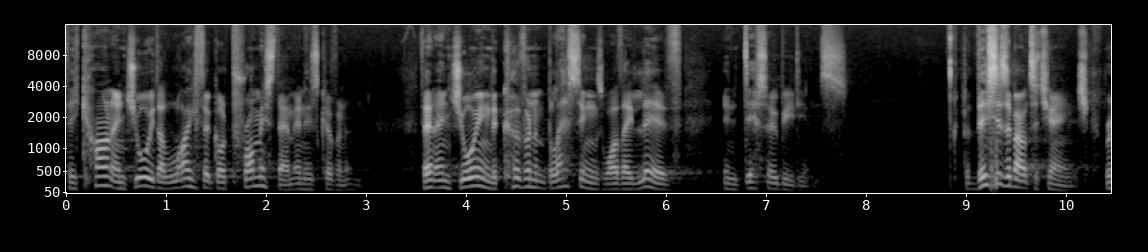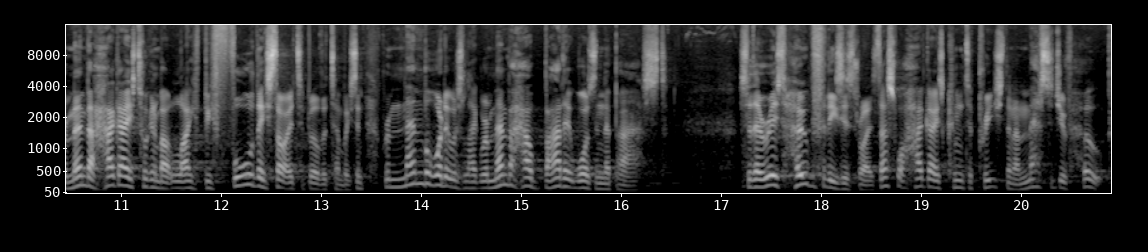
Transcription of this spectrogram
They can't enjoy the life that God promised them in His covenant. They're enjoying the covenant blessings while they live in disobedience. But this is about to change. Remember, Haggai is talking about life before they started to build the temple. He said, Remember what it was like. Remember how bad it was in the past. So there is hope for these Israelites. That's what Haggai's come to preach them a message of hope.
